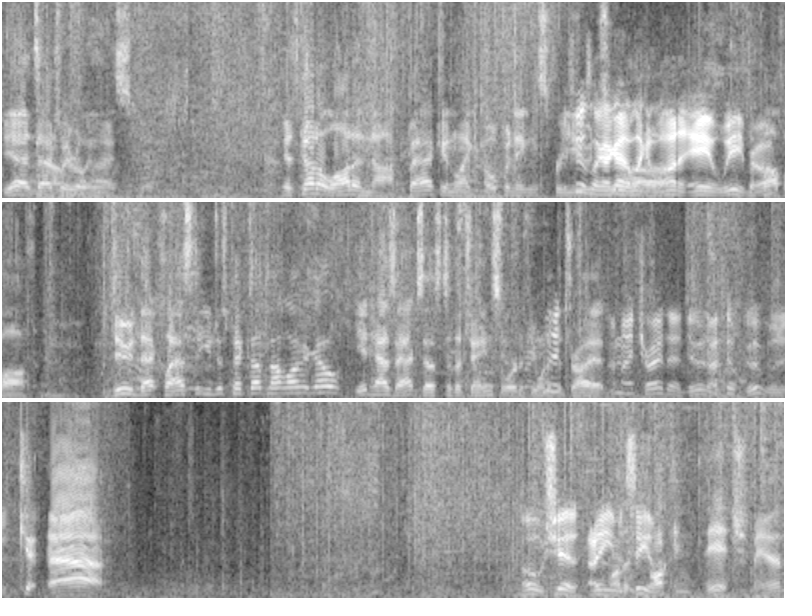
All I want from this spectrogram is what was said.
Yeah, it's actually really nice. It's got a lot of knockback and like openings for It you. feels like I to, got like a uh, lot of AOE, to bro. pop off. Dude, that class that you just picked up not long ago, it has access to the chainsword if you wanted to try it. I might try that, dude. I feel good with it. Ki- ah! Oh shit! I didn't even see him. Fucking bitch, man.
